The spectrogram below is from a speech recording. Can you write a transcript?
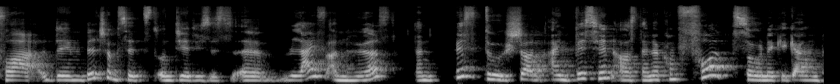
vor dem Bildschirm sitzt und dir dieses äh, Live anhörst, dann bist du schon ein bisschen aus deiner Komfortzone gegangen,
